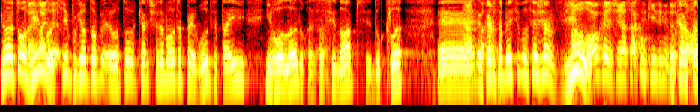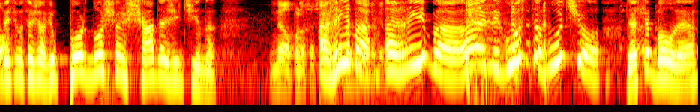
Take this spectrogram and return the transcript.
não, eu tô rindo mas, mas aqui porque eu, tô, eu tô, quero te fazer uma outra pergunta. Você tá aí enrolando com essa sinopse do clã. É, tá, eu quero saber se você já viu. Fala logo que a gente já tá com 15 minutos. Eu quero saber logo. se você já viu pornô chanchada argentina. Não, pornô chanchada Arriba! Arriba! Ai, me gusta muito! Deve ser bom, né?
